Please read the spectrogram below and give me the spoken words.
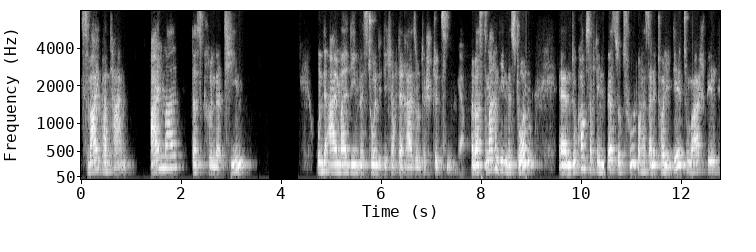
Zwei Parteien. Einmal das Gründerteam und einmal die Investoren, die dich auf der Reise unterstützen. Ja. Was machen die Investoren? Ähm, du kommst auf den Investor zu, du hast eine tolle Idee, zum Beispiel,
